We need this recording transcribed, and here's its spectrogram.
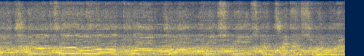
Cautionary tale around prom time. Cool Schools continues from Enrico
